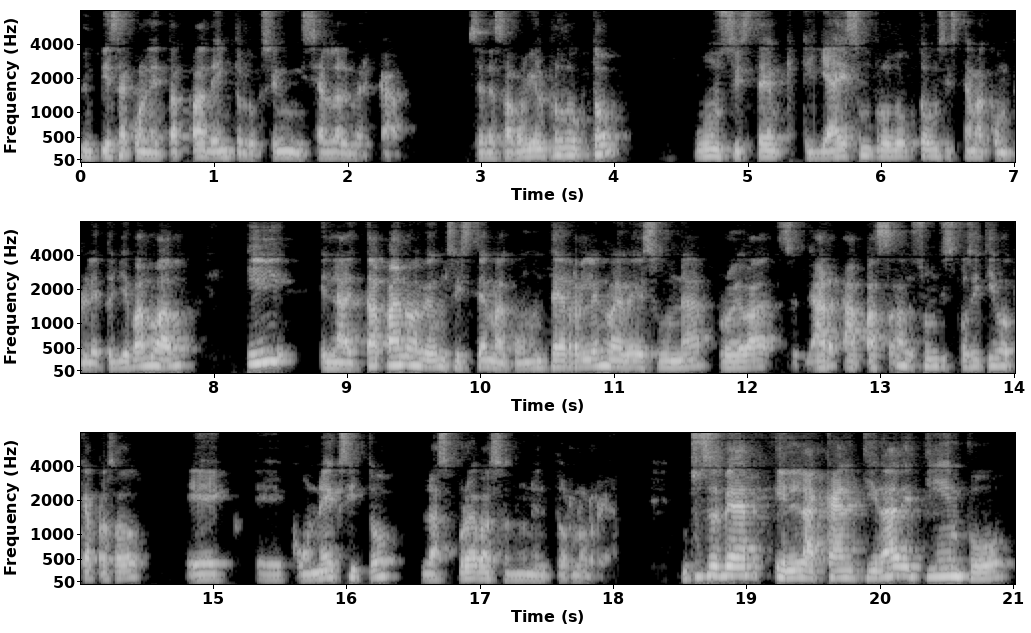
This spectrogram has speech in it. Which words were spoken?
empieza con la etapa de introducción inicial al mercado. Se desarrolla el producto, un sistema que ya es un producto, un sistema completo y evaluado, y en la etapa 9, un sistema con un TRL9 es una prueba, ha, pasado, es un dispositivo que ha pasado eh, eh, con éxito las pruebas en un entorno real. Entonces vean, en la cantidad de tiempo,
